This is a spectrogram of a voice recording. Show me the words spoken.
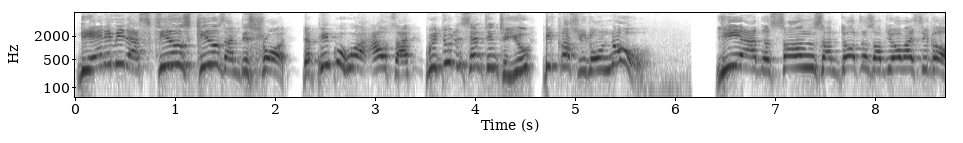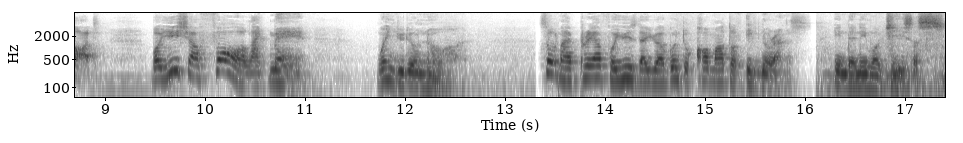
The enemy that steals, kills, and destroys, the people who are outside will do the same thing to you because you don't know. Ye are the sons and daughters of the Almighty God but ye shall fall like men when you don't know. So, my prayer for you is that you are going to come out of ignorance in the name of Jesus.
